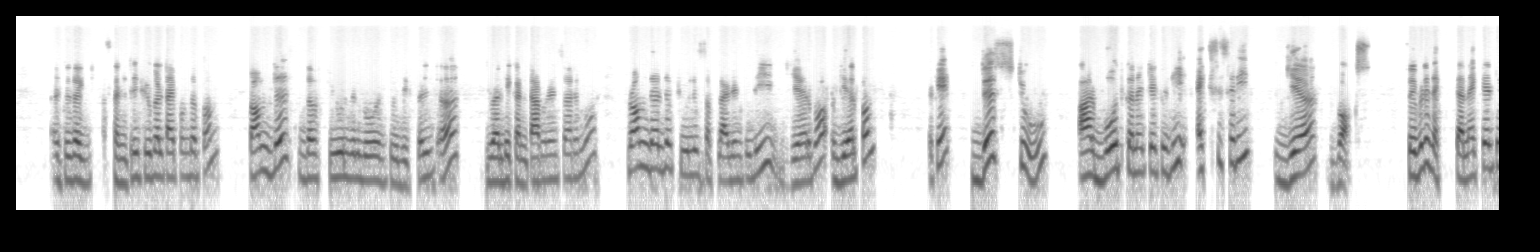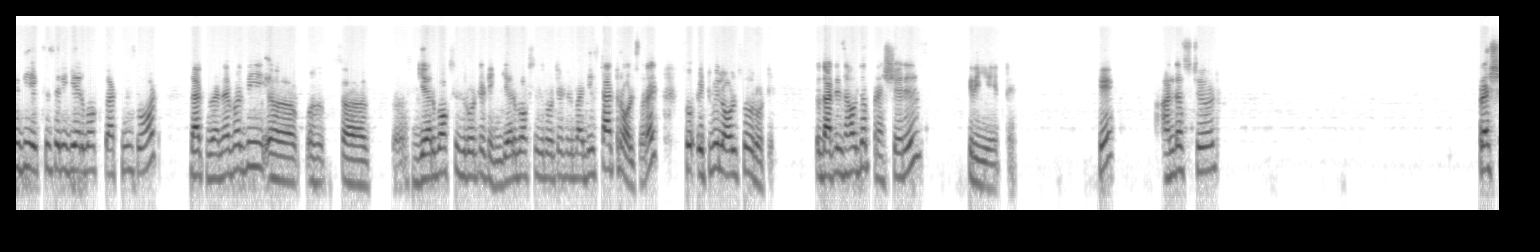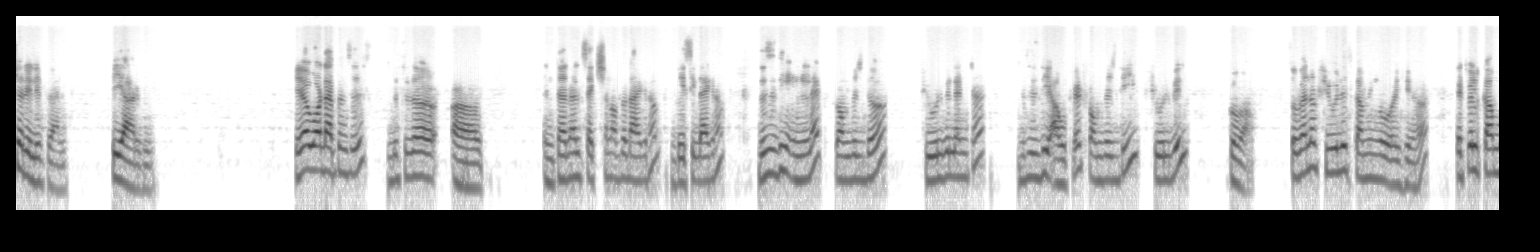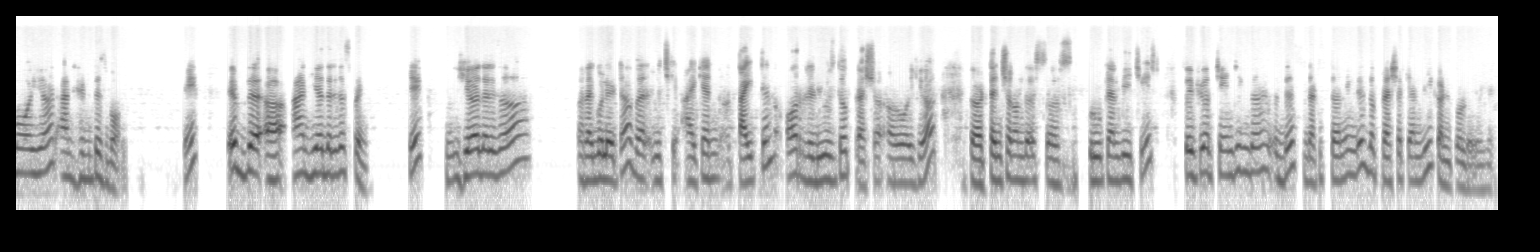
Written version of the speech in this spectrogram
It is a centrifugal type of the pump. from this, the fuel will go into the filter where the contaminants are removed. From there, the fuel is supplied into the gear, gear pump. Okay, these two are both connected to the accessory gear box. So if it is connected to the accessory gearbox, that means what? That whenever the uh, uh, uh, gearbox is rotating, gearbox is rotated by the starter also, right? So it will also rotate. So that is how the pressure is created. Okay, understood? Pressure relief valve, PRV. Here what happens is, this is a uh, internal section of the diagram, basic diagram. This is the inlet from which the fuel will enter. This is the outlet from which the fuel will go out. So when a fuel is coming over here, it will come over here and hit this ball. Okay. If the uh, and here there is a spring. Okay. Here there is a regulator where which I can tighten or reduce the pressure over here. The tension on the uh, screw can be changed. So if you are changing the this, that is turning this, the pressure can be controlled over here.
